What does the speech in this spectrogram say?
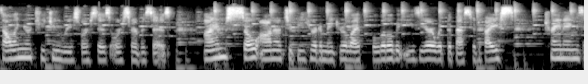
selling your teaching resources or services. I am so honored to be here to make your life a little bit easier with the best advice, trainings,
